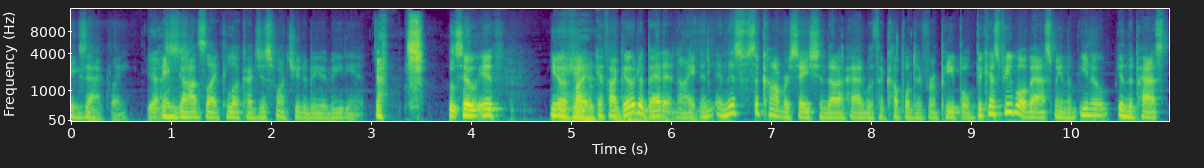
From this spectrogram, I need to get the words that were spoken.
Exactly. Yes. And God's like, look, I just want you to be obedient. so if you know, if I if I go to bed at night, and, and this was a conversation that I've had with a couple different people because people have asked me, in the, you know, in the past,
